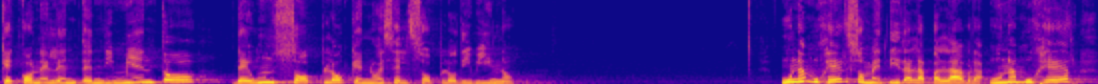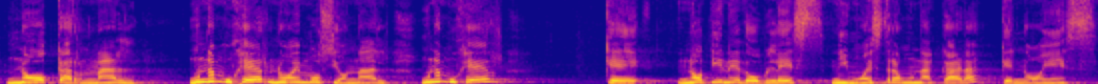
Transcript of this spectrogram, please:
que con el entendimiento de un soplo que no es el soplo divino. Una mujer sometida a la palabra, una mujer no carnal, una mujer no emocional, una mujer que no tiene doblez ni muestra una cara que no es,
